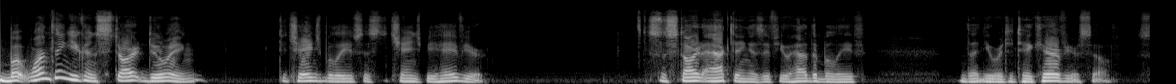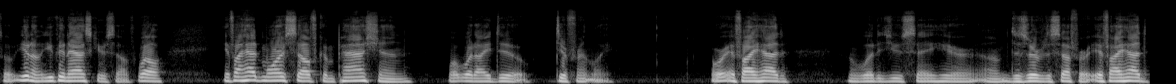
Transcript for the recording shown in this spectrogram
But one thing you can start doing to change beliefs is to change behavior. So start acting as if you had the belief that you were to take care of yourself. So, you know, you can ask yourself, well, if I had more self compassion, what would I do differently? Or if I had, what did you say here, um, deserve to suffer? If I had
